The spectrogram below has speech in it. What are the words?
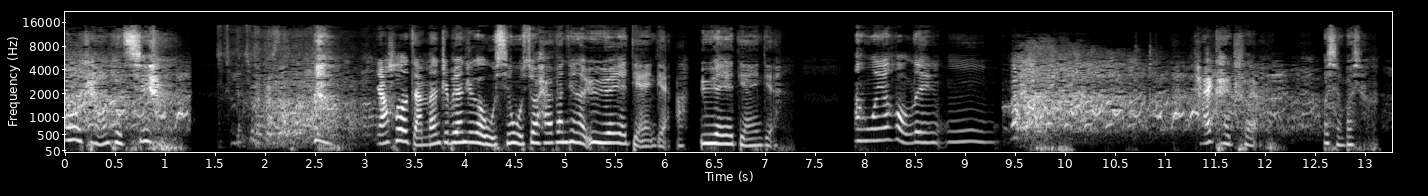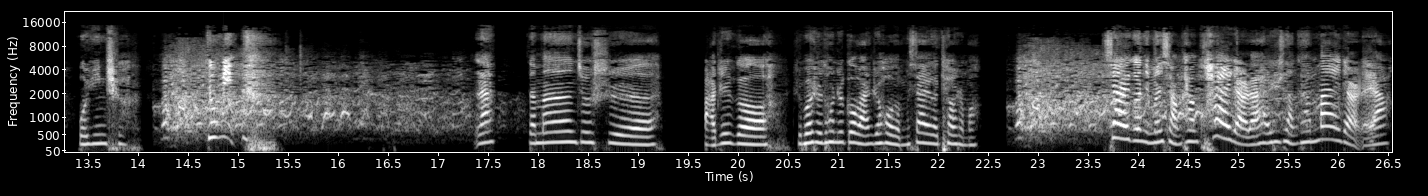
让我喘口气。然后咱们这边这个五行五秀嗨翻天的预约也点一点啊，预约也点一点。啊，我也好累，嗯。还开车呀？不行不行，我晕车，救命！来，咱们就是把这个直播室通知过完之后，咱们下一个跳什么？下一个你们想看快点的，还是想看慢一点的呀？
